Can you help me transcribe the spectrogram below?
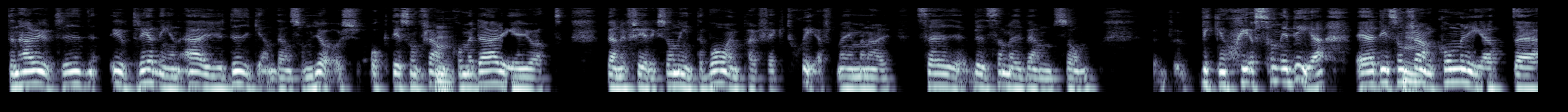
den här utred utredningen är ju digen, den som görs. Och det som framkommer mm. där är ju att Benny Fredriksson inte var en perfekt chef. Men jag menar, säg, visa mig vem som vilken chef som är det. Eh, det som mm. framkommer är att eh,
